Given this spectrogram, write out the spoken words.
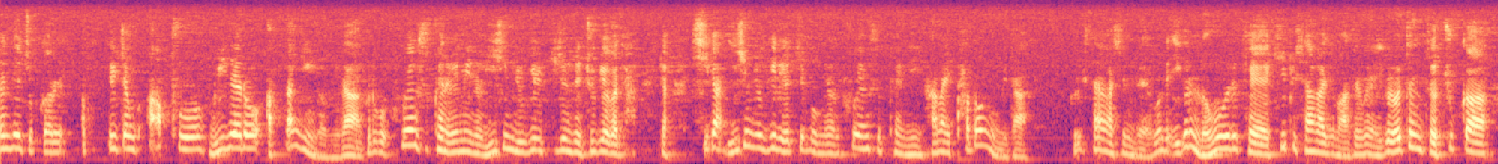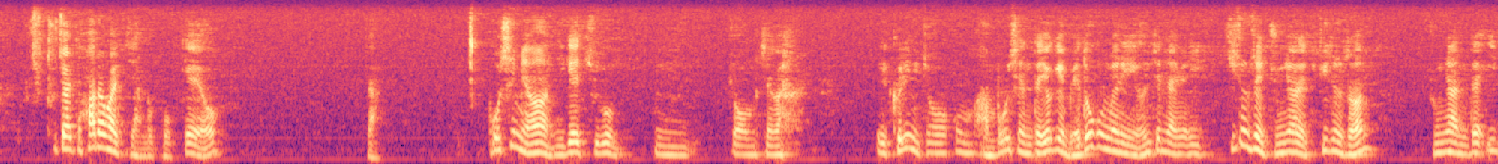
현재 주가를 일정 앞으로 미래로 앞당긴 겁니다. 그리고 후행 스팬의 의미는 26일 기준선 주기가 그러니까 시간 26일이 어찌 보면 후행 스팬이 하나의 파동입니다. 그렇게 생각하시면 돼요. 근데 이걸 너무 이렇게 깊이 생각하지 마세요. 그냥 이걸 어떤 주가 투자할 때 활용할지 한번 볼게요. 자, 보시면 이게 지금 음, 좀 제가 이 그림이 조금 안 보이시는데 여기 매도 국면이 언제냐면 이 기준선이 중요하죠. 기준선 중요한데 이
